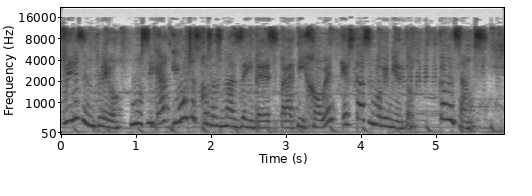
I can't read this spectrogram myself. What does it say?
fines de empleo, música y muchas cosas más de interés para ti, joven, que estás en movimiento. Comenzamos.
